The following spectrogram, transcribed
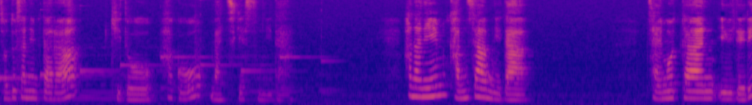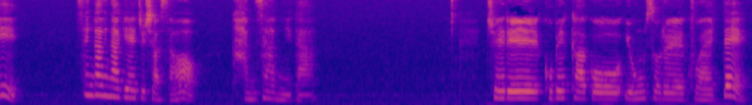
전도사님 따라 기도하고 마치겠습니다. 하나님 감사합니다. 잘못한 일들이 생각나게 해주셔서 감사합니다. 죄를 고백하고 용서를 구할 때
